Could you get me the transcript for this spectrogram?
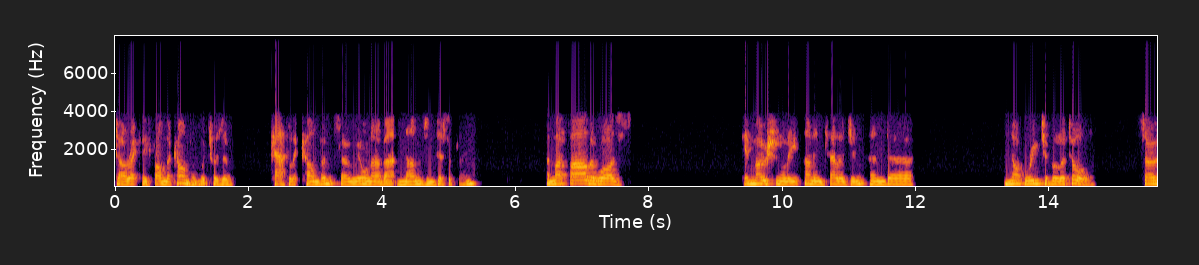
directly from the convent, which was a Catholic convent. So we all know about nuns and discipline. And my father was emotionally unintelligent and uh, not reachable at all. So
